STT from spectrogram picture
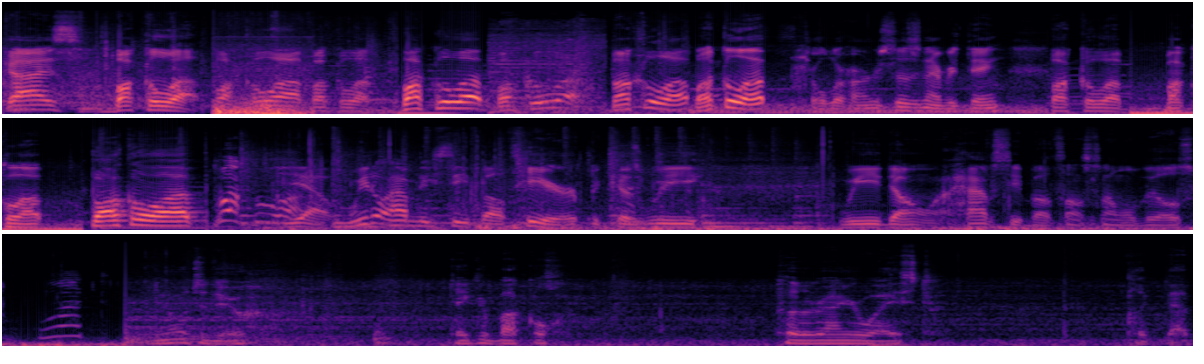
Guys, buckle up, buckle up, buckle up, buckle up, buckle up, buckle up, buckle up. Shoulder harnesses and everything. Buckle up, buckle up, Buckle up. buckle up. Yeah, we don't have any seatbelts here because we we don't have seatbelts on snowmobiles. What? You know what to do. Take your buckle, put it around your waist, click that.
